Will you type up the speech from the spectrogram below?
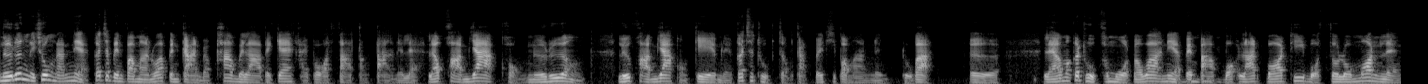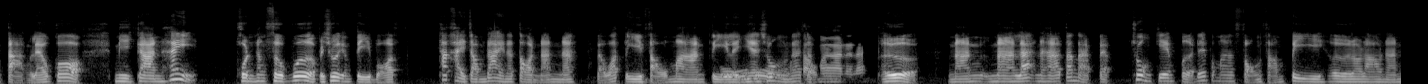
เนื้อเรื่องในช่วงนั้นเนี่ยก็จะเป็นประมาณว่าเป็นการแบบข้ามเวลาไปแก้ไขประวัติศาสตร์ต่างๆนี่แหละ แล้วความยากของเนื้อเรื่อง หรือความยากของเกมเนี่ยก็จะถูกจำกัดไว้ที่ประมาณหนึ่งถูกป่ะเออแล้วมันก็ถูกขมวดมาว่าเนี่ยไปปราบบอสลัดบอสที่บทโซโลมอนอะไรต่างๆแล้วก็มีการให้คนทั้งเซิร์ฟเวอร์ไปช่วยกันตีบอส ถ้าใครจำได้นะตอนนั้นนะแบบว่าตีเสามานตีอะไรเงี้ยช่วงน่าจะเสามานะนะเออนานนานแล้วนะฮะตั้งแต่แบบช่วงเกมเปิดได้ประมาณสองสามปีเออราวๆนั้น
